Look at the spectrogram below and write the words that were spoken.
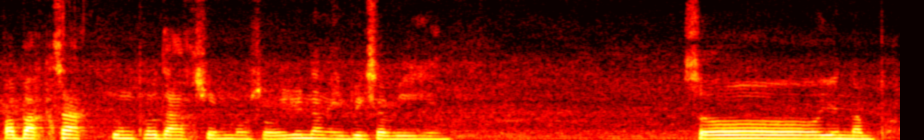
pabaksak yung production mo. So, yun ang ibig sabihin. So, yun lang po.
